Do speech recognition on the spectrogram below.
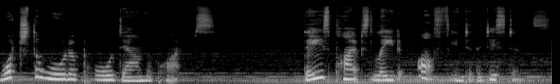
watch the water pour down the pipes. These pipes lead off into the distance.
